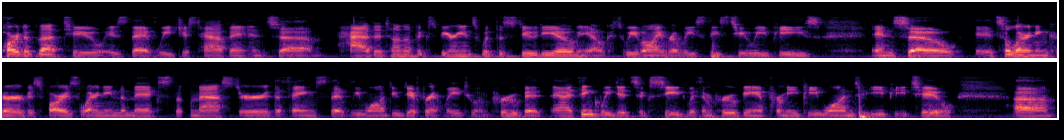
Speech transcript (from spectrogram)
part of that too is that we just haven't um, had a ton of experience with the studio, you know, because we've only released these two EPs. And so it's a learning curve as far as learning the mix, the master, the things that we want to do differently to improve it. And I think we did succeed with improving it from EP1 to EP2. Um,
